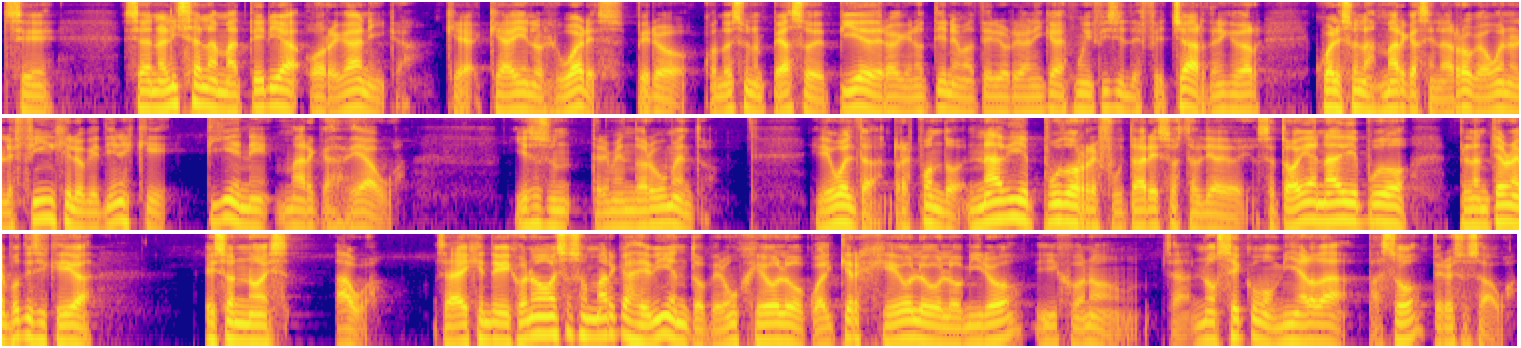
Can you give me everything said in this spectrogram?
se, analiza la materia orgánica que, que, hay en los lugares, pero cuando es un pedazo de piedra que no tiene materia orgánica es muy difícil de fechar, tenés que ver cuáles son las marcas en la roca. Bueno, el esfinge lo que tiene es que tiene marcas de agua. Y eso es un tremendo argumento. Y de vuelta, respondo, nadie pudo refutar eso hasta el día de hoy. O sea, todavía nadie pudo plantear una hipótesis que diga, eso no es agua. O sea, hay gente que dijo, no, eso son marcas de viento, pero un geólogo, cualquier geólogo lo miró y dijo, no, o sea, no sé cómo mierda pasó, pero eso es agua.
